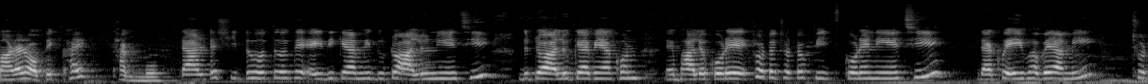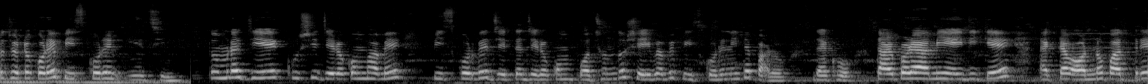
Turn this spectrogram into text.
মারার অপেক্ষায় থাকব। ডালটা সিদ্ধ হতে হতে এইদিকে আমি দুটো আলু নিয়েছি। দুটো আলুকে আমি এখন ভালো করে ছোট ছোট পিস করে নিয়েছি। দেখো এইভাবে আমি ছোট ছোট করে পিস করে নিয়েছি। তোমরা যে খুশি যেরকমভাবে পিস করবে, যেটা যেরকম পছন্দ, সেইভাবে পিস করে নিতে পারো। দেখো, তারপরে আমি এইদিকে একটা অন্য পাত্রে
